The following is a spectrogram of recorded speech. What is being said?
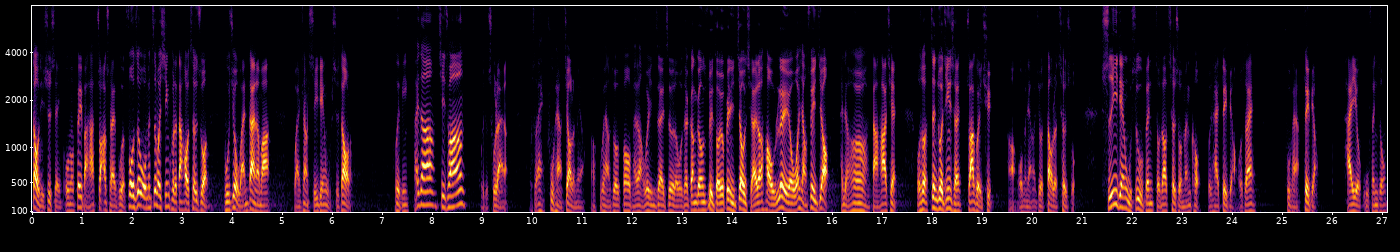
到底是谁？我们非把他抓出来不可，否则我们这么辛苦的打好厕所，不就完蛋了吗？晚上十一点五十到了，卫兵排长起床，我就出来了。我说：“哎，副排长叫了没有？”啊，副排长说：“报告排长，我已经在这了，我才刚刚睡着，又被你叫起来了，好累哦，我想睡觉。”还在啊打哈欠。我说：“振作精神，抓鬼去。”好，我们两个就到了厕所。十一点五十五分走到厕所门口，我就还对表。我说：“哎，副排长对表，还有五分钟，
